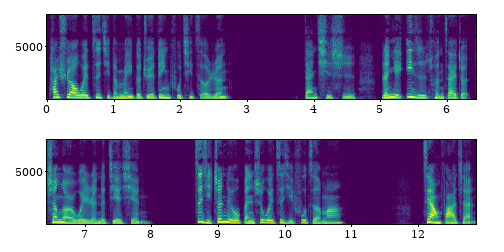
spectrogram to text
他需要为自己的每个决定负起责任。但其实，人也一直存在着生而为人的界限。自己真的有本事为自己负责吗？这样发展，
